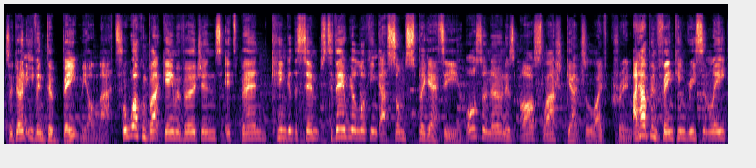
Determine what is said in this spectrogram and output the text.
so don't even debate me on that. But welcome back, Gamer Virgins. It's Ben, King of the Simps. Today we are looking at some spaghetti, also known as r slash gacha life cringe. I have been thinking recently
